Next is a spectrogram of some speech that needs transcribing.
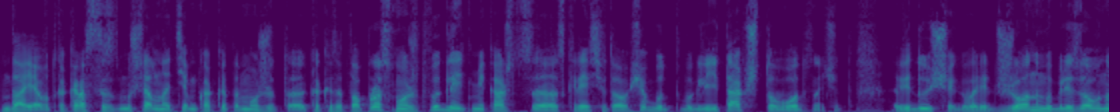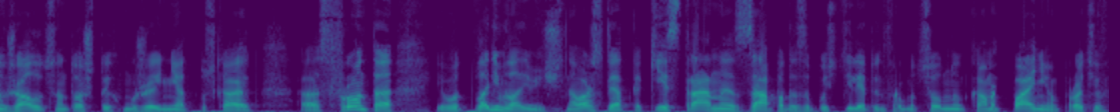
Да, я вот как раз размышлял над тем, как это может, э, как этот вопрос может выглядеть. Мне кажется, скорее всего, это вообще будет выглядеть так, что вот, значит, ведущая говорит, жены мобилизованных жалуются на то, что их мужей не отпускают э, с фронта. И вот, Владимир Владимирович, на ваш взгляд, какие страны Запада запустили эту информационную кампанию против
